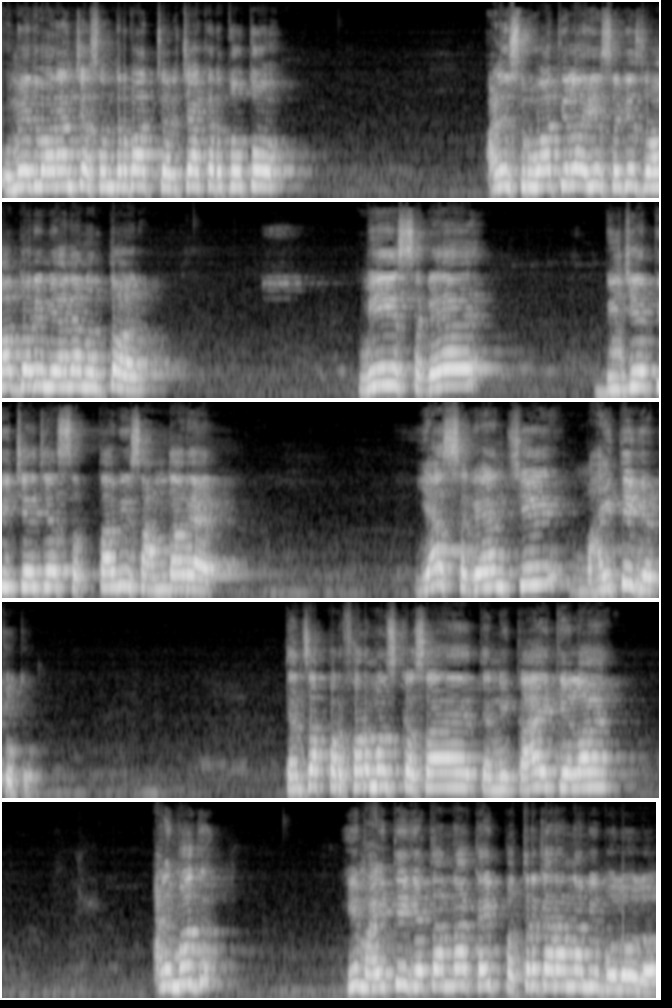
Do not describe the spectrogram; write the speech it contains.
उमेदवारांच्या संदर्भात चर्चा करत होतो आणि सुरुवातीला ही सगळी जबाबदारी मिळाल्यानंतर मी सगळे बी जे पीचे जे सत्तावीस आमदार आहेत या सगळ्यांची माहिती घेत होतो. त्यांचा परफॉर्मन्स कसा आहे त्यांनी काय केलं आहे आणि मग ही माहिती घेताना काही पत्रकारांना मी बोलवलं.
